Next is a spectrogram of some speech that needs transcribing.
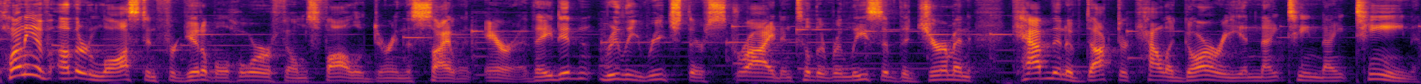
Plenty of other lost and forgettable horror films followed during the silent era. They didn't really reach their stride until the release of the German Cabinet of Dr. Caligari in 1919.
